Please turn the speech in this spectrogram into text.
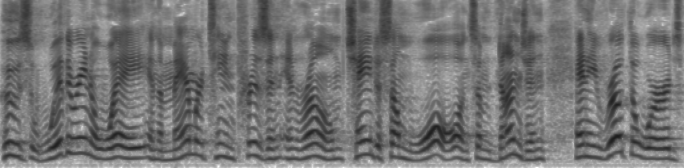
who's withering away in the Mamertine prison in Rome, chained to some wall in some dungeon, and he wrote the words,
